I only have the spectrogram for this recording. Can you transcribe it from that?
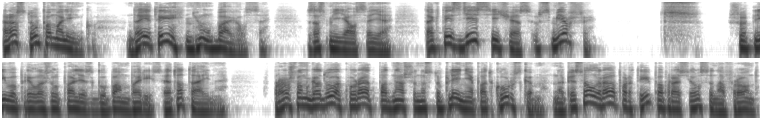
Расту помаленьку. Да и ты не убавился, — засмеялся я. Так ты здесь сейчас, в СМЕРШе? Тссс, Шутливо приложил палец к губам Борис. «Это тайна. В прошлом году, аккурат под наше наступление под Курском, написал рапорт и попросился на фронт.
